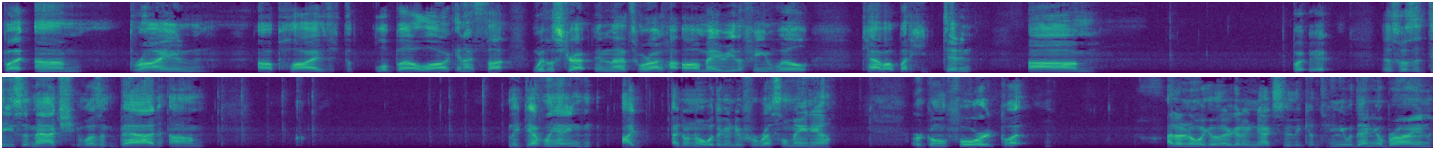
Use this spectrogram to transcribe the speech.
but um, Bryan applied the LeBell lock, and I thought with a strap, and that's where I thought, oh, maybe the Fiend will tap out, but he didn't. Um, but it, this was a decent match. It wasn't bad. Um, they definitely. Had, I I don't know what they're gonna do for WrestleMania or going forward, but I don't know what they're gonna do next. Do they continue with Daniel Bryan?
